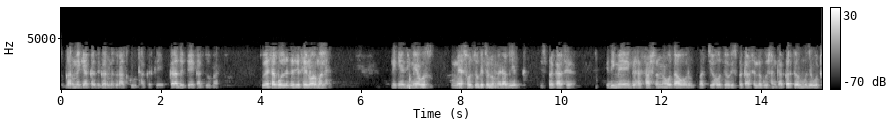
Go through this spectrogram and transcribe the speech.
तो घर में क्या करते घर में तो रात को उठा करके करा देते हैं एक आध दो बार। तो ऐसा बोल देते जैसे नॉर्मल है। लेकिन यदि मैं उस, मैं सोचूँ कि चलो मेरा भी एक इस प्रकार से, यदि मैं गृहस्थ आश्रम में होता और बच्चे होते और इस प्रकार से लघु शंका करते और मुझे उठ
